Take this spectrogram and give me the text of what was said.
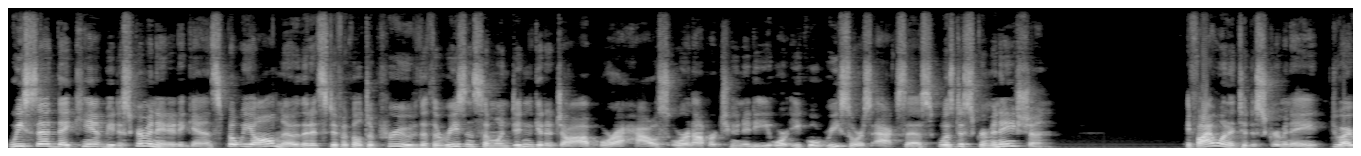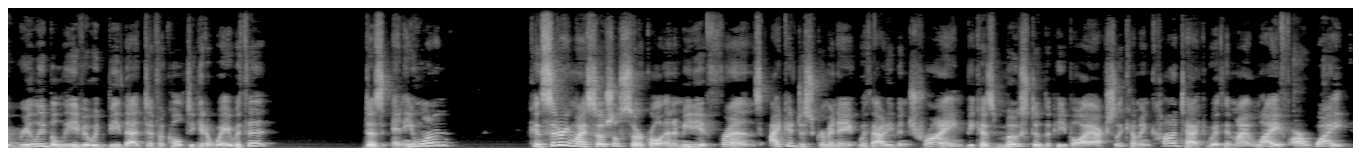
We said they can't be discriminated against, but we all know that it's difficult to prove that the reason someone didn't get a job or a house or an opportunity or equal resource access was discrimination. If I wanted to discriminate, do I really believe it would be that difficult to get away with it? Does anyone? Considering my social circle and immediate friends, I could discriminate without even trying because most of the people I actually come in contact with in my life are white.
